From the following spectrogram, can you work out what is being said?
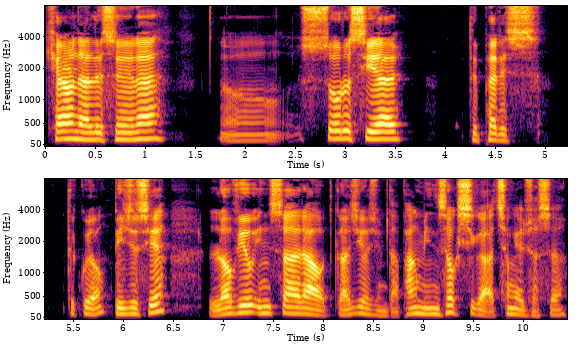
캐런 앨리슨의 어, 소르시엘 드 페리스 듣고요. 비즈스의 Love You Inside Out까지 이어집니다. 박민석 씨가 청해 주셨어요.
